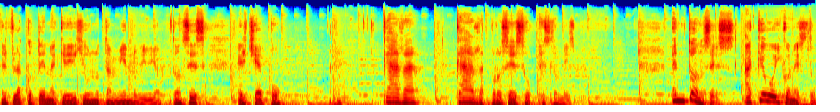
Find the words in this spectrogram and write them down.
El Flaco Tena que dirigió uno también lo vivió. Entonces, el Chepo, cada, cada proceso es lo mismo. Entonces, ¿a qué voy con esto?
